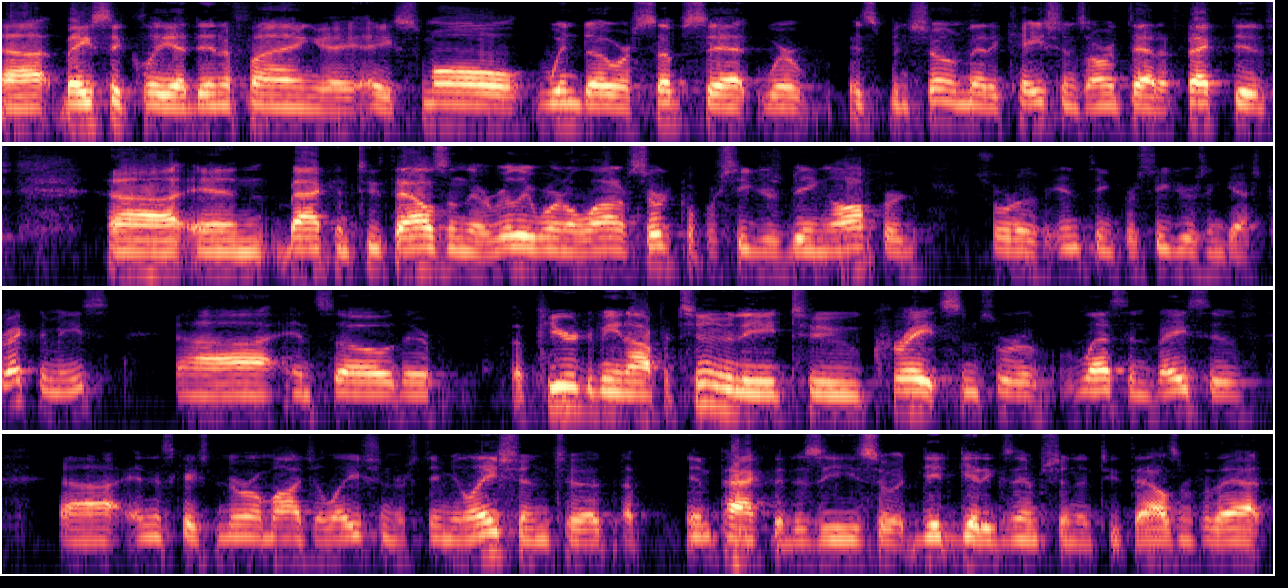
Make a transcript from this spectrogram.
uh, basically identifying a, a, small window or subset where it's been shown medications aren't that effective. Uh, and back in 2000, there really weren't a lot of surgical procedures being offered, sort of emptying procedures and gastrectomies. Uh, and so there appeared to be an opportunity to create some sort of less invasive uh, in this case, neuromodulation or stimulation to uh, impact the disease. So it did get exemption in 2000 for that.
